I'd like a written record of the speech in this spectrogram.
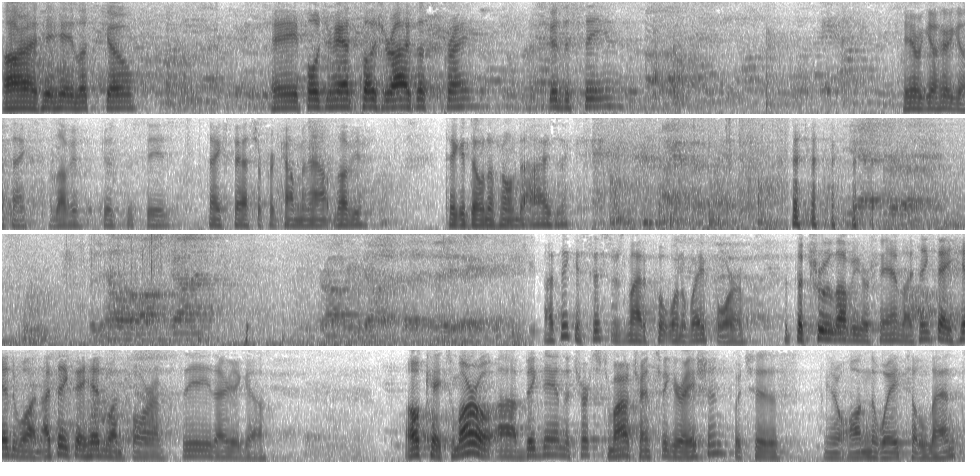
All right, hey, hey, let's go. Hey, fold your hands, close your eyes, let's pray. Good to see you. Here we go, here we go. Thanks. I love you. Good to see you. Thanks, Pastor, for coming out. Love you. Take a donut home to Isaac. I think his sisters might have put one away for him. The true love of your family. I think they hid one. I think they hid one for him. See, there you go. Okay, tomorrow, uh, big day in the church tomorrow, Transfiguration, which is you know on the way to Lent.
